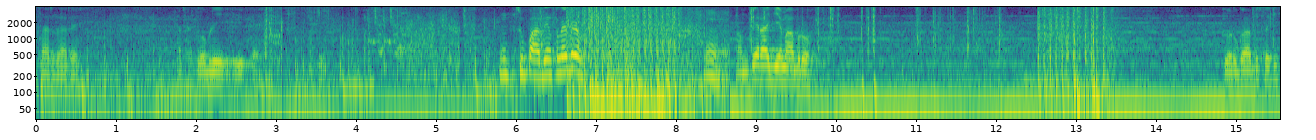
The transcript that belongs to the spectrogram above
Tar tar ya. Tar gue beli. Eh. Hmm, sumpah ada yang selebel. Hmm, hampir aja mah bro. Peluru gue habis lagi.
